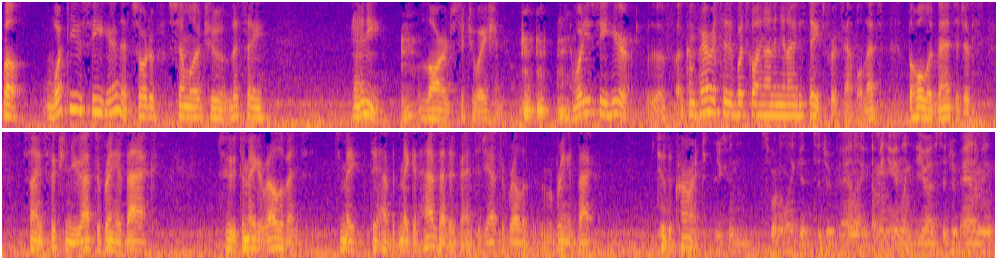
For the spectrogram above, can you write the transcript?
Well, what do you see here that's sort of similar to, let's say, any large situation? what do you see here? Uh, Compare it to what's going on in the United States, for example. That's the whole advantage of science fiction. You have to bring it back to to make it relevant. To make to have it make it have that advantage, you have to rele- bring it back to the current. You can sort of link it to Japan. I, I mean, you can link the U.S. to Japan. I mean,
